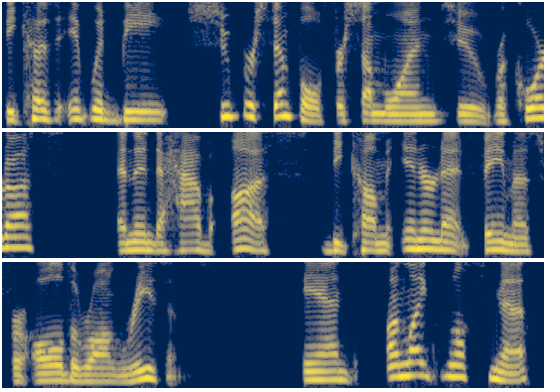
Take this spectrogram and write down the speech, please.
because it would be super simple for someone to record us and then to have us become internet famous for all the wrong reasons. And unlike Will Smith,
